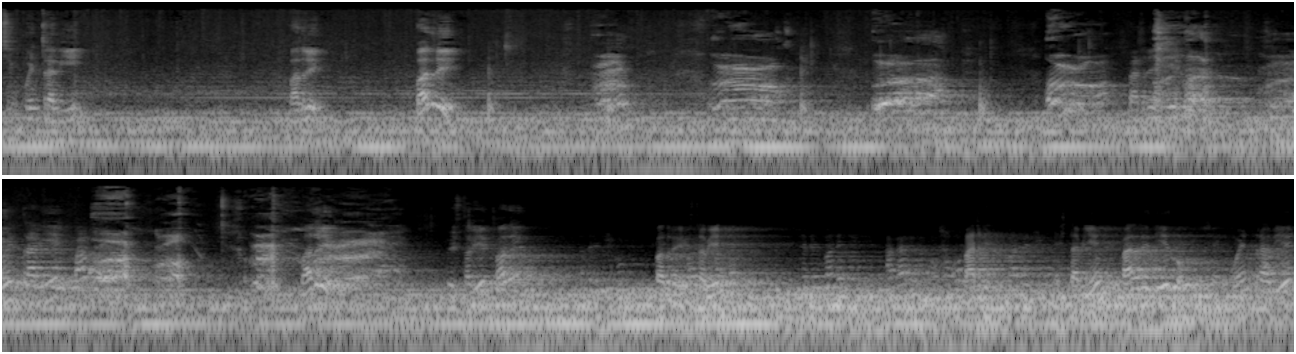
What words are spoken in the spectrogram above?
¿se encuentra bien? Padre, padre. Padre Diego, ¿se encuentra bien, padre? Padre, ¿está bien, padre? Padre, ¿está bien? Se desvanece. Agárrenlo, por favor. Padre, ¿está bien? Padre Diego, ¿se encuentra bien?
